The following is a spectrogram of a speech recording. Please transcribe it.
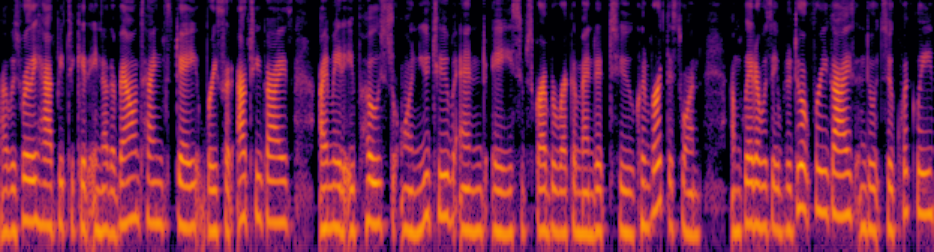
I was really happy to get another Valentine's Day bracelet out to you guys. I made a post on YouTube and a subscriber recommended to convert this one. I'm glad I was able to do it for you guys and do it so quickly.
